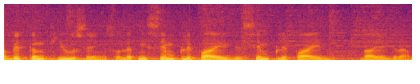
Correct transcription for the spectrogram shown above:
a bit confusing. So let me simplify the simplified diagram.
